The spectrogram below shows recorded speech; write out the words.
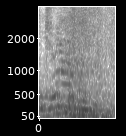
The dragon.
